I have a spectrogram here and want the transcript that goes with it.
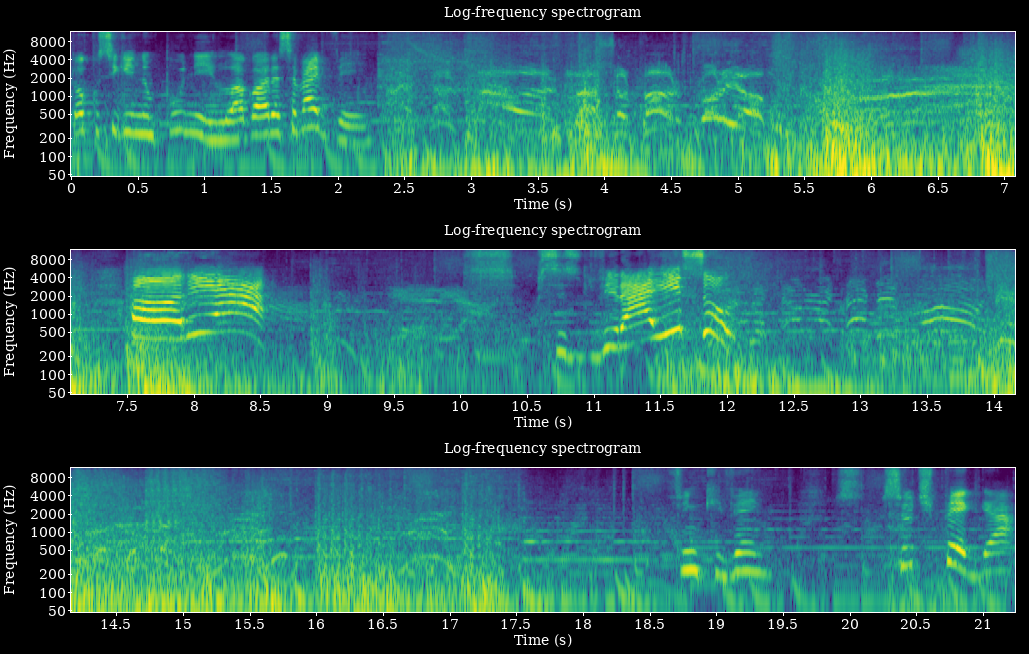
Tô conseguindo puni-lo, agora você vai ver. Oria! Preciso virar isso! Vem que vem. Se eu te pegar...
